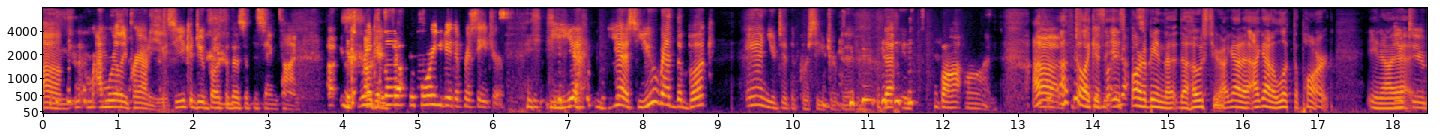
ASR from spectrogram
Um, I'm- I'm really proud of you. So you could do both of those at the same time. Uh, read okay. the book before you do the procedure. yeah. Yes, you read the book and you did the procedure, Ben. That is spot on. I, Uh, I feel like it's it's part of being the, the host here. I gotta I gotta look the part. You know, You I, do.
